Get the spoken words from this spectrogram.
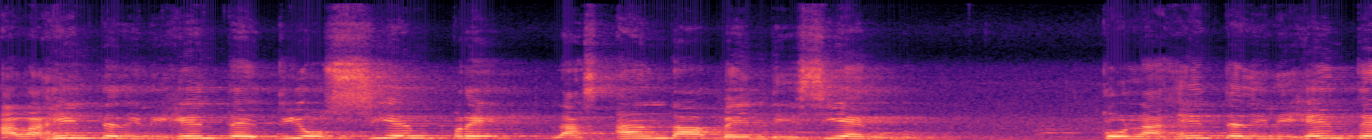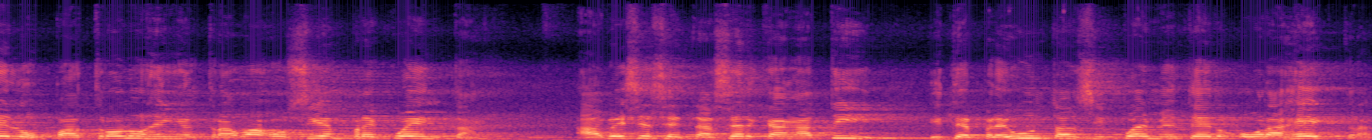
A la gente diligente, Dios siempre las anda bendiciendo. Con la gente diligente, los patronos en el trabajo siempre cuentan. A veces se te acercan a ti y te preguntan si puedes meter horas extra.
